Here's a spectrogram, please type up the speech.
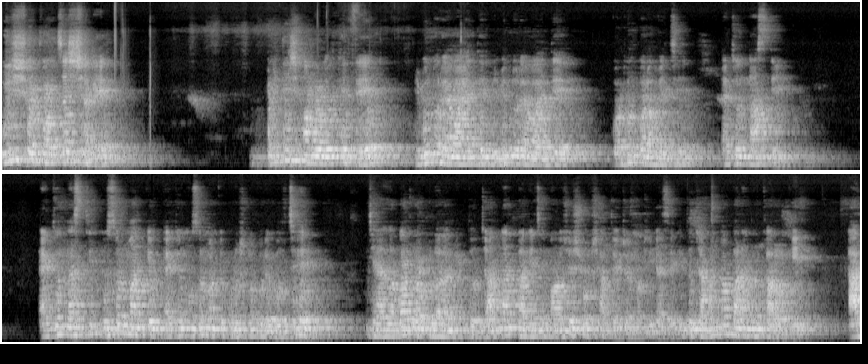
উনিশশো পঞ্চাশ সালে ব্রিটিশ আমলের ক্ষেত্রে বিভিন্ন রেওয়ায়তে বিভিন্ন রেওয়ায়তে গঠন করা হয়েছে একজন নাস্তিক। একজন নাস্তিক মুসলমানকে, একজন মুসলমানকে প্রশ্ন করে বলছে যে, আল্লাহ রব্বুল আলামিন তো জান্নাত বানিয়েছে, মানুষের সুখ শান্তির জন্য, ঠিক আছে? কিন্তু জাহান্নাম বানানোর কারণ কি? আর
